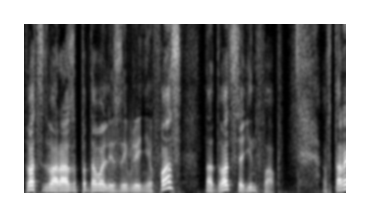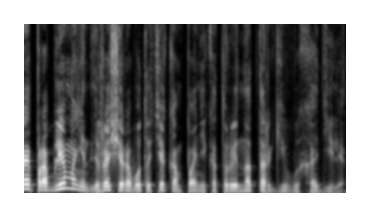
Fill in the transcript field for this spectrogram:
22 раза подавали заявление ФАС на 21 ФАП. Вторая проблема – ненадлежащая работа тех компаний, которые на торги выходили.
